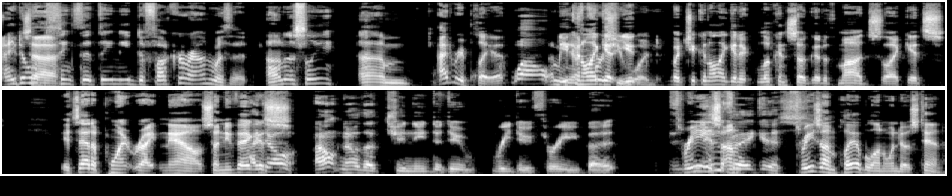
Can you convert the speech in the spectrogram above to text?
I It's, don't uh, think that they need to fuck around with it. Honestly, um, I'd replay it. Well, I mean, you can of only course get you would. but you can only get it looking so good with mods. Like it's it's at a point right now. So New Vegas, I don't. I don't know that you need to do redo three, but Three is New un- Vegas. three's unplayable on Windows 10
